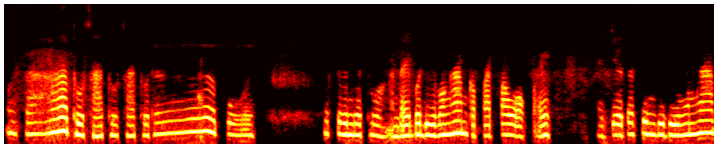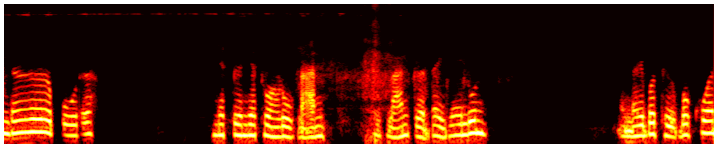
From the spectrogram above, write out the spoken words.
โอ้ยสาธุสาธุสาธุเด้อปู่เอ้ย อย่าตื่นอย่าทวงอันใดบดีบ่งามกับปัดเป่าออกไป ให้เจอแต่สิ่งดีๆงามๆเด้อปู่เด้ออย่าตื่นอย่าทวงลูกหลาน ลูกหลานเกิดได้ในรุ่น อันใดบ่ถือบ่ควร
